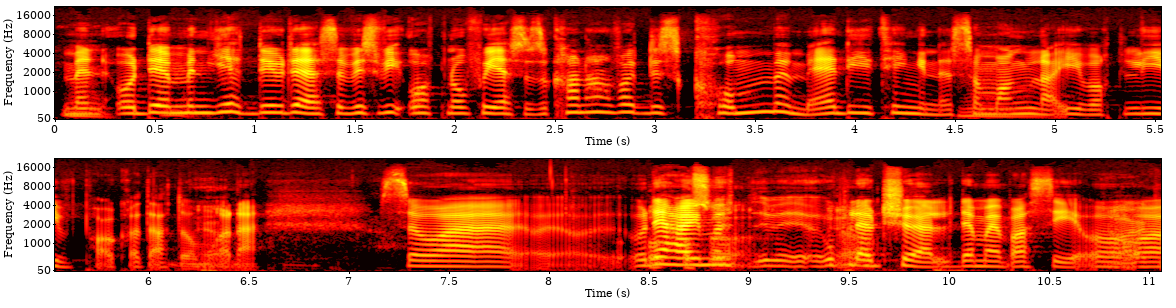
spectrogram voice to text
Men, og det, men det er jo det, så hvis vi åpner opp for Jesus, så kan han faktisk komme med de tingene som mangler i vårt liv på akkurat dette området. Så, eh, og det har jeg møtt, opplevd opplevd sjøl, det må jeg bare si. Og, Ja,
